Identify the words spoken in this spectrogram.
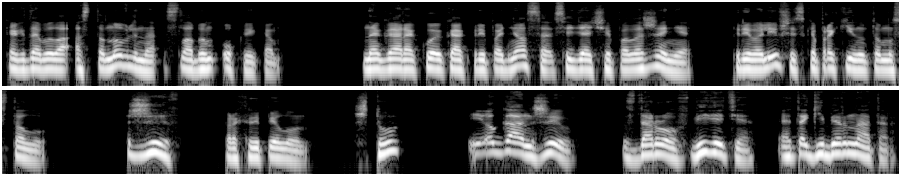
когда была остановлена слабым окликом. Нагара кое-как приподнялся в сидячее положение, привалившись к опрокинутому столу. «Жив!» – прохрипел он. «Что?» «Иоганн жив! Здоров, видите? Это гибернатор!»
